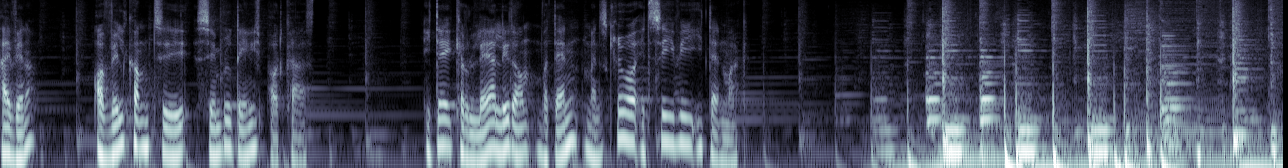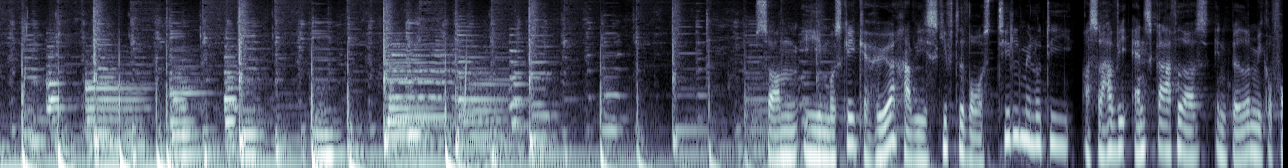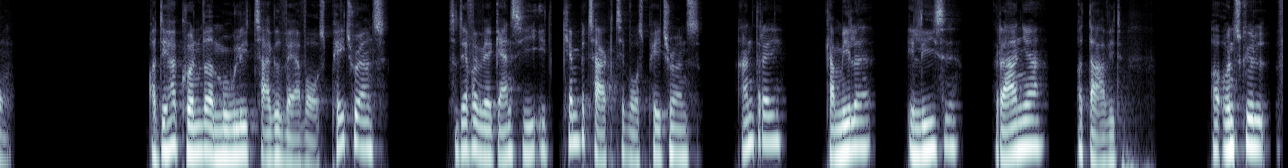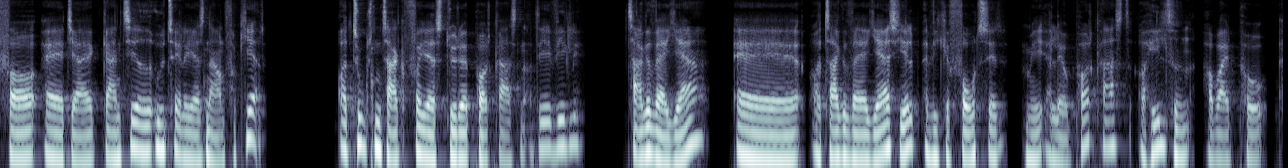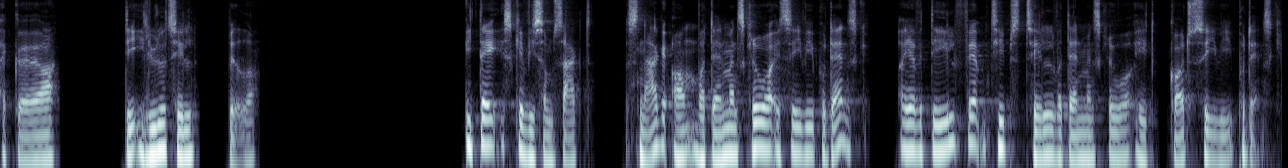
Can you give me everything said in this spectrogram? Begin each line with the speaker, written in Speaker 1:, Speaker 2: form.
Speaker 1: Hej venner, og velkommen til Simple Danish Podcast. I dag kan du lære lidt om, hvordan man skriver et CV i Danmark. Som I måske kan høre, har vi skiftet vores titelmelodi, og så har vi anskaffet os en bedre mikrofon. Og det har kun været muligt takket være vores Patreons, så derfor vil jeg gerne sige et kæmpe tak til vores patrons Andre, Camilla, Elise, Rania og David. Og undskyld for, at jeg garanteret udtaler jeres navn forkert. Og tusind tak for jeres støtte af podcasten. Og det er virkelig takket være jer, øh, og takket være jeres hjælp, at vi kan fortsætte med at lave podcast og hele tiden arbejde på at gøre det, I lytter til, bedre. I dag skal vi som sagt snakke om, hvordan man skriver et CV på dansk, og jeg vil dele fem tips til, hvordan man skriver et godt CV på dansk.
